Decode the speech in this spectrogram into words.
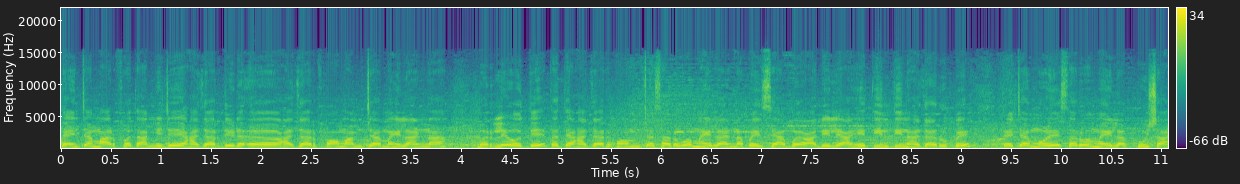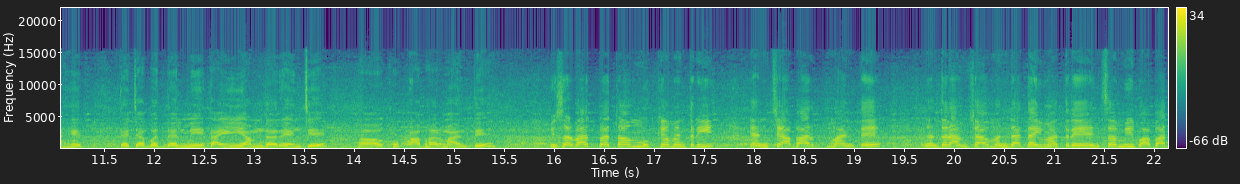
त्यांच्यामार्फत आम्ही जे हजार दीड हजार फॉर्म आमच्या महिलांना भरले होते तर त्या हजार फॉर्मच्या सर्व महिलांना पैसे आब- आलेले आहेत तीन तीन हजार रुपये. त्याच्यामुळे सर्व महिला खुश आहेत. त्याच्याबद्दल मी ताई आमदार यांचे खूप आभार मानते. मी सर्वात प्रथम मुख्यमंत्री यांचे आभार मानते. नंतर आमच्या मंदाताई म्हात्रे यांचं मी आभार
